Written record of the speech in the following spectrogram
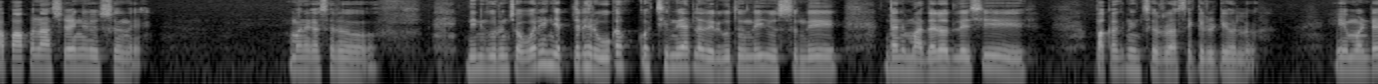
ఆ పాపను ఆశ్చర్యంగా చూస్తుంది. మనకు అసలు దీని గురించి ఎవరేం చెప్తలేరు. ఊక కుక్క వచ్చింది అట్లా తిరుగుతుంది చూస్తుంది. దాని మదర్ వదిలేసి పక్కకు నించుర్రు ఆ సెక్యూరిటీ వాళ్ళు. ఏమంటే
